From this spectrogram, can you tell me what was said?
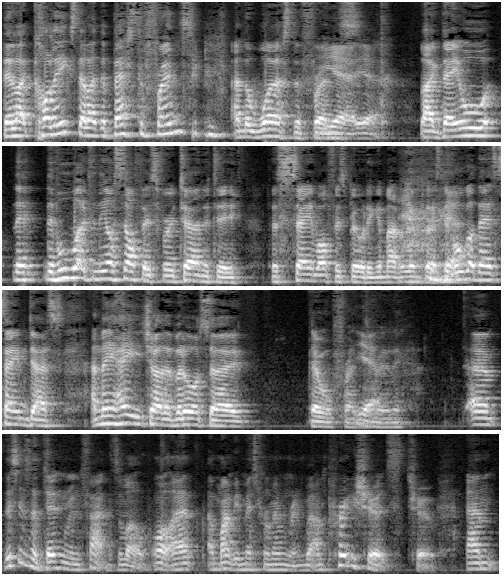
They're like colleagues. They're like the best of friends and the worst of friends. Yeah, yeah. Like they all they've, they've all worked in the office for eternity. The same office building in Mount Olympus. They've Yeah. all got their same desk and they hate each other, but also they're all friends. Yeah. Really. Um, this is a genuine fact as well. Well, I, I might be misremembering, but I'm pretty sure it's true. Um,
